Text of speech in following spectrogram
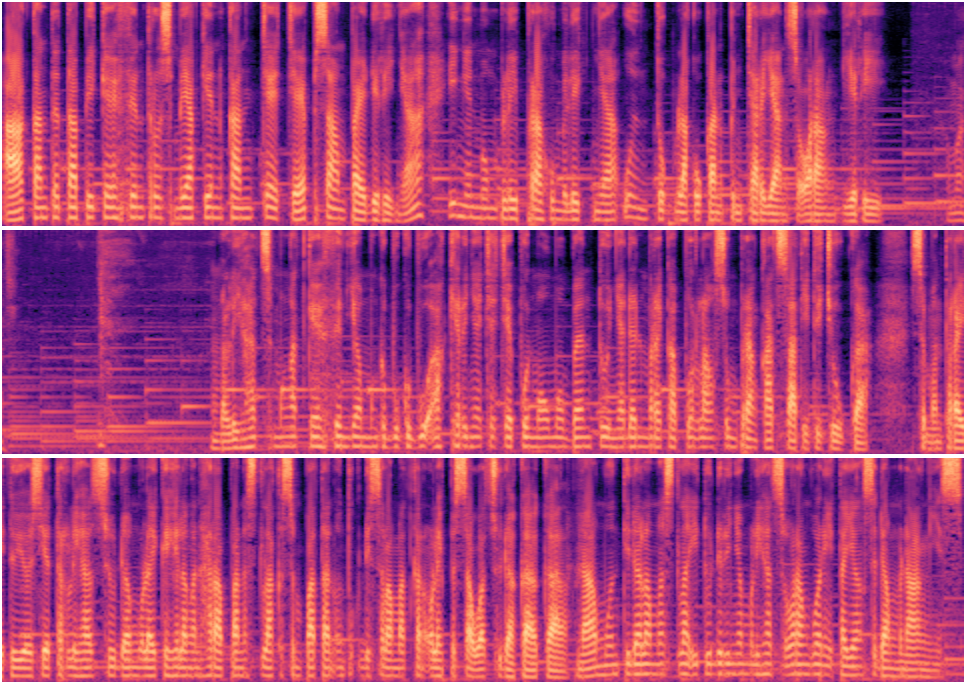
Akan tetapi Kevin terus meyakinkan Cecep sampai dirinya ingin membeli perahu miliknya untuk melakukan pencarian seorang diri. How much? Melihat semangat Kevin yang menggebu-gebu akhirnya Cece pun mau membantunya dan mereka pun langsung berangkat saat itu juga. Sementara itu Yoshi terlihat sudah mulai kehilangan harapan setelah kesempatan untuk diselamatkan oleh pesawat sudah gagal. Namun tidak lama setelah itu dirinya melihat seorang wanita yang sedang menangis.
